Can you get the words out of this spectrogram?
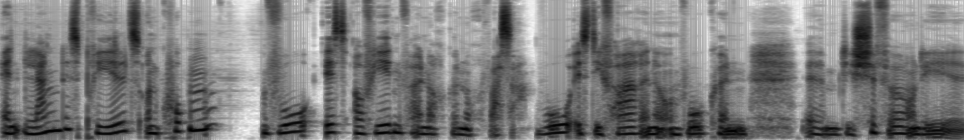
entlang des Priels und gucken, wo ist auf jeden Fall noch genug Wasser? Wo ist die Fahrrinne und wo können ähm, die Schiffe und die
